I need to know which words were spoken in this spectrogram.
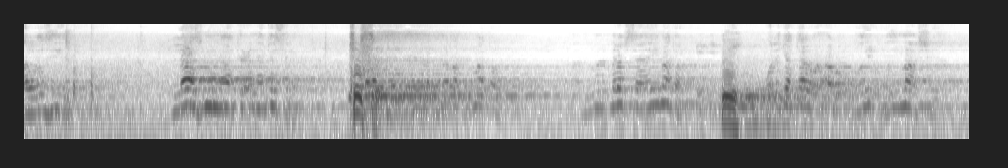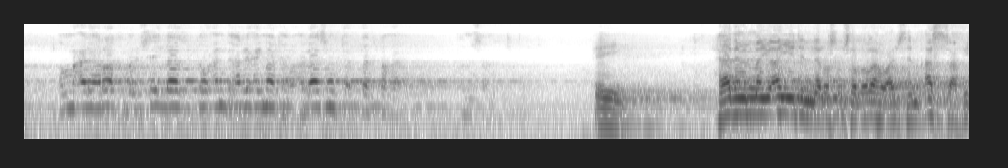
الغزير. لازم إنها تسرع تسرع ما تطلع. من نفسها هي ما تطلع إيه. ولا جت الو- وهي ماشية. اما عليها راكب ولا شيء لازم لو عندها رعي ما ترى. لازم ت- تقطع المسافه أي هذا مما يؤيد أن الرسول صلى الله عليه وسلم أسرع في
